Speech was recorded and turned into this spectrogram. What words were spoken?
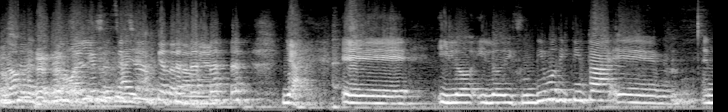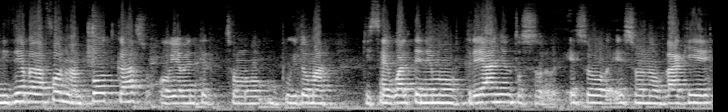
No, Igual no. eso se entiende también. ya. eh, y, lo, y lo difundimos distintas, eh, en distintas plataformas, en podcast, obviamente somos un poquito más, quizá igual tenemos tres años, entonces eso, eso nos da que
